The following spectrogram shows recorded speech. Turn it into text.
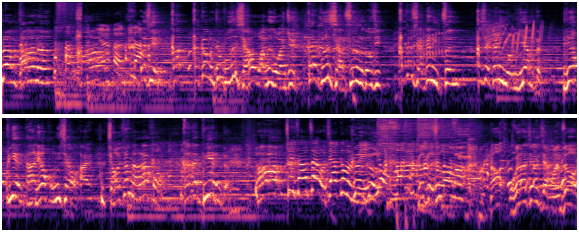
让他呢？而且他他根本就不是想要玩那个玩具，他也不是想吃那个东西，他就想跟你争，他想跟你有一样的。你要骗他，你要哄小孩，小孩就拿来哄，他在骗的啊！这招在我家根本没用啊！哥哥知？然后我跟他这样讲完之后，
